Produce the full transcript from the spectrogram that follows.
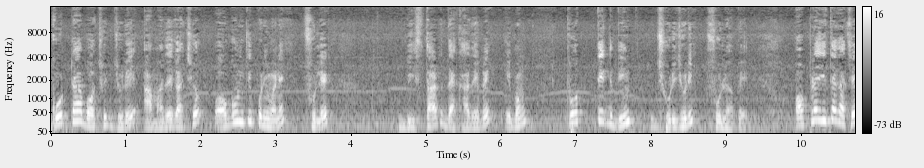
গোটা বছর জুড়ে আমাদের গাছে অগন্তি পরিমাণে ফুলের বিস্তার দেখা দেবে এবং প্রত্যেক দিন ঝুড়ি ঝুড়ি ফুল হবে। অপরাজিতা গাছে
